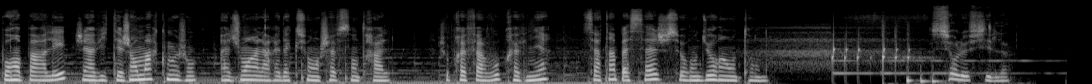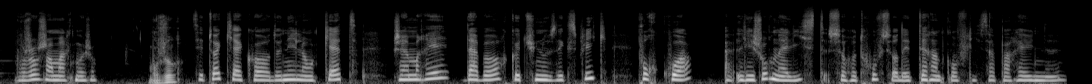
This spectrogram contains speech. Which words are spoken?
Pour en parler, j'ai invité Jean-Marc Mojon, adjoint à la rédaction en chef centrale. Je préfère vous prévenir, certains passages seront durs à entendre. Sur le fil. Bonjour Jean-Marc Mojon. Bonjour. C'est toi qui as coordonné l'enquête. J'aimerais d'abord que tu nous expliques pourquoi euh, les journalistes se retrouvent sur des terrains de conflit. Ça paraît une,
